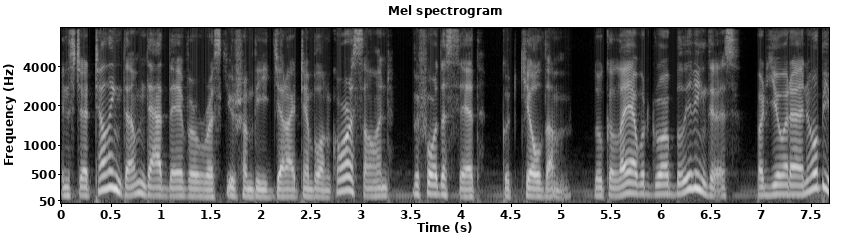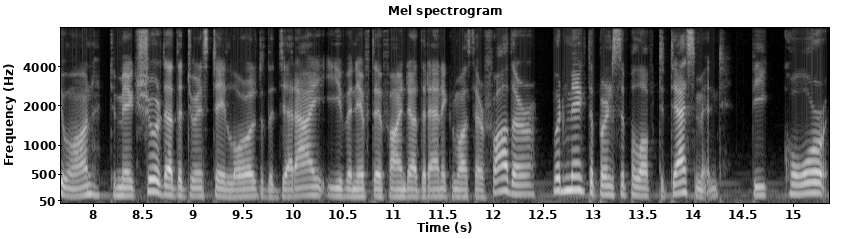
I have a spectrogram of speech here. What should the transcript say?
instead telling them that they were rescued from the Jedi Temple on Coruscant before the Sith could kill them. Luke and Leia would grow up believing this, but Yoda and Obi-Wan, to make sure that the twins stay loyal to the Jedi even if they find out that Anakin was their father, would make the principle of detachment the core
